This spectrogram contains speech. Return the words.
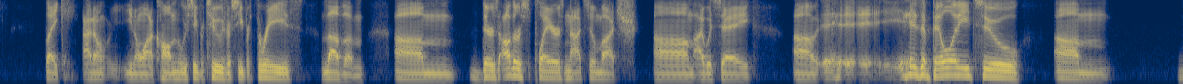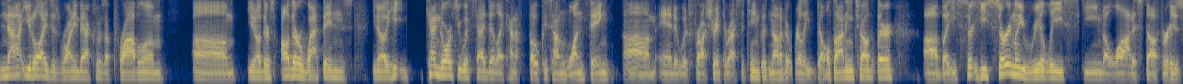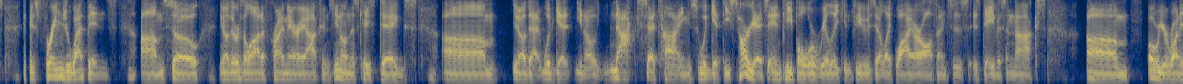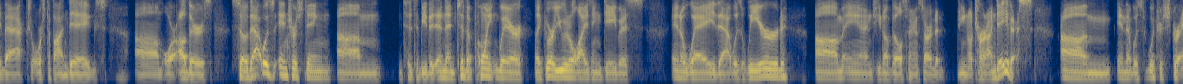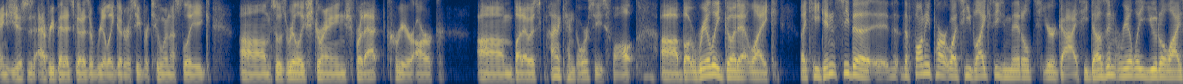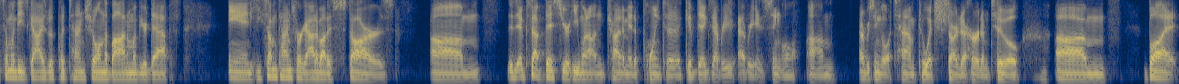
like I don't you know want to call them receiver twos, receiver threes, love them. Um, there's other players not so much. Um, I would say uh, his ability to um, not utilize his running backs was a problem. Um, you know, there's other weapons. You know, he Ken Dorsey was said to like kind of focus on one thing, um, and it would frustrate the rest of the team because none of it really built on each other. Uh, but he he certainly really schemed a lot of stuff for his his fringe weapons. Um, so you know there was a lot of primary options. You know, in this case, Diggs. Um, you know that would get you know Knox at times would get these targets, and people were really confused at like why our offense is is Davis and Knox um, over your running backs or Stefon Diggs um, or others. So that was interesting um, to to be the, and then to the point where like we're utilizing Davis in a way that was weird um, and you know, Bills fans started to, you know, turn on Davis. Um, and that was which was strange. He's just every bit as good as a really good receiver too in this league. Um, so it was really strange for that career arc. Um, but it was kind of Ken Dorsey's fault. Uh, but really good at like like he didn't see the the funny part was he likes these middle tier guys. He doesn't really utilize some of these guys with potential in the bottom of your depth, and he sometimes forgot about his stars. Um, except this year he went out and tried to make a point to give Diggs every every single um every single attempt, which started to hurt him too. Um, but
